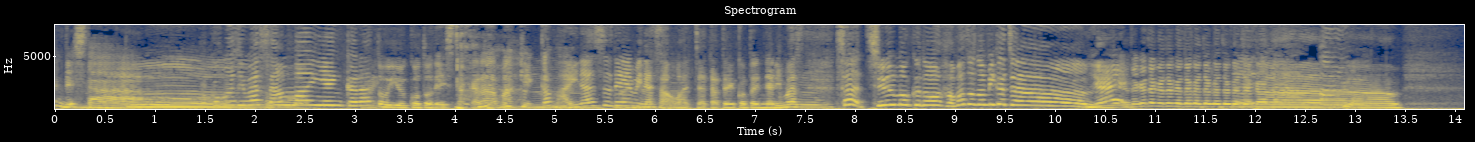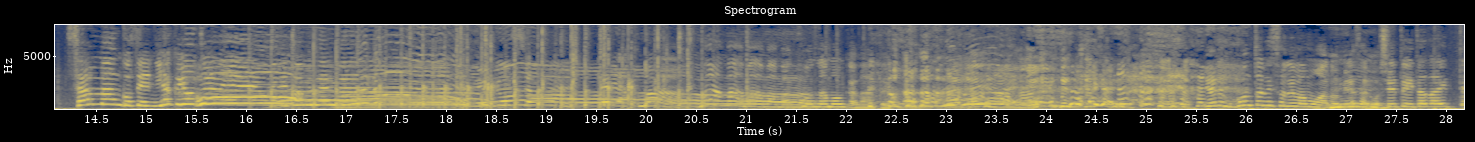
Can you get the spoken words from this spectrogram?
円でした。ここまでは3万円からということでしたから、まあ結果マイナスで皆さん終わっちゃったということになります。さあ、注目の浜園美香ちゃんイェイダカダカダカダカダカダカダカ3万5240円おめでとうございますよっしゃまあ、まあまあまあまあまあ、こんなもんかなという。いやでも本当にそれはもうあの皆さんが教えていただいて、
